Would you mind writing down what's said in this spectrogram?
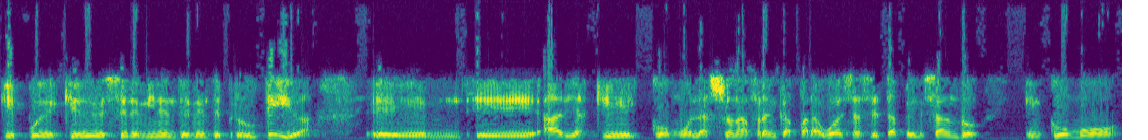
que puede que debe ser eminentemente productiva. Eh, eh, áreas que como la zona franca paraguaya se está pensando en cómo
